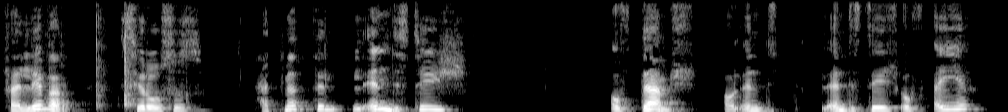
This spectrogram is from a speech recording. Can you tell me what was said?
فال liver cirrhosis حتمثل ال end stage of damage أو ال end stage of أي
